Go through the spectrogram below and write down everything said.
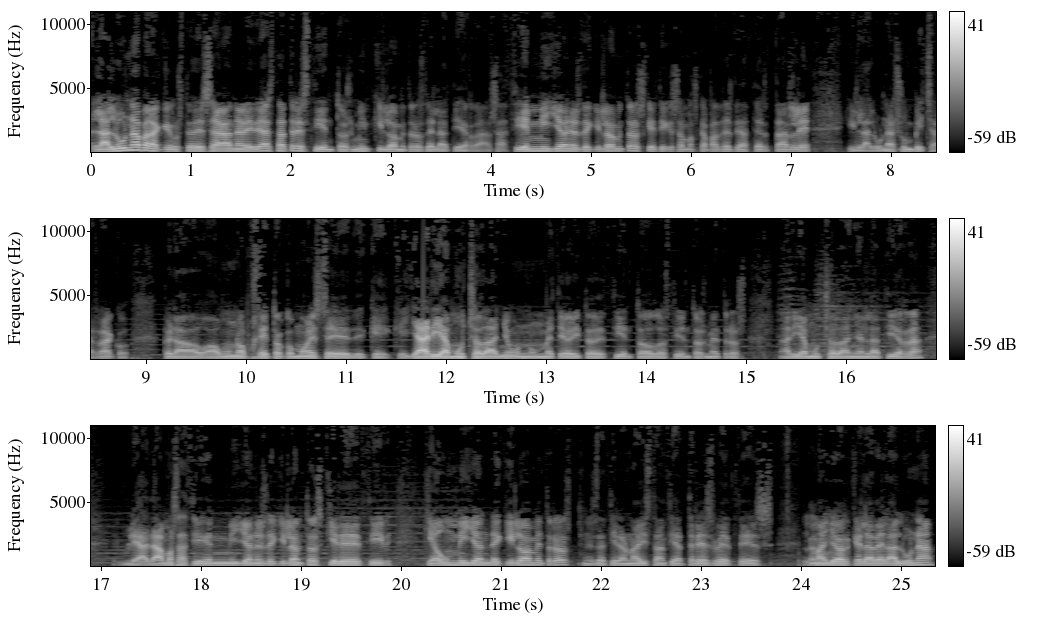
La Luna, para que ustedes se hagan la idea, está a 300.000 kilómetros de la Tierra. O sea, 100 millones de kilómetros quiere decir que somos capaces de acertarle, y la Luna es un bicharraco. Pero a, un objeto como ese, que, que, ya haría mucho daño, un, un meteorito de 100 o 200 metros haría mucho daño en la Tierra, le damos a 100 millones de kilómetros, quiere decir que a un millón de kilómetros, es decir, a una distancia tres veces mayor que la de la Luna,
